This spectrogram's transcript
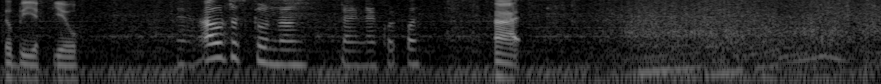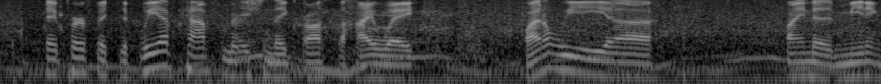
there'll be a few. Yeah, I'll just go and run down there quickly. All right. Okay, perfect. If we have confirmation they crossed the highway, why don't we uh, find a meeting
